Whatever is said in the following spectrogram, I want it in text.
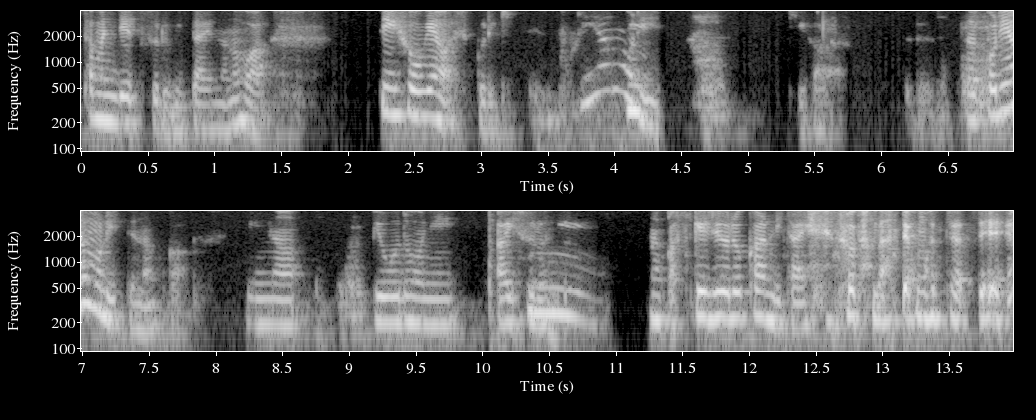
たまにデートするみたいなのは、っていう表現はしっくりきて。ポリアモリーの気がする。ポリアモリーってなんか、みんな平等に愛する、うんなんかスケジュール管理大変そうだなって思っちゃって、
